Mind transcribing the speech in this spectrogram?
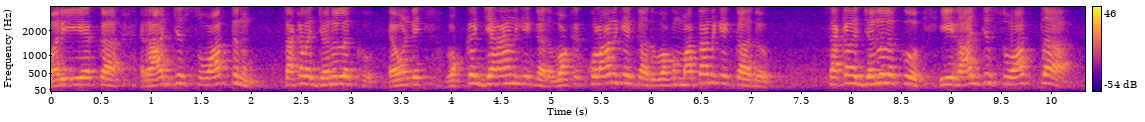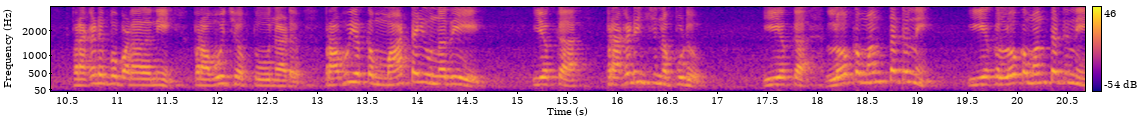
మరి ఈ యొక్క రాజ్య స్వార్థను సకల జనులకు ఏమండి? ఒక్క జనానికే కాదు ఒక కులానికే కాదు ఒక మతానికే కాదు సకల జనులకు ఈ రాజ్య స్వార్థ ప్రకటింపబడాలని ప్రభు చెప్తూ ఉన్నాడు. ప్రభు యొక్క మాట ఉన్నది ఈ యొక్క ప్రకటించినప్పుడు ఈ యొక్క లోకమంతటిని ఈ యొక్క లోకమంతటిని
